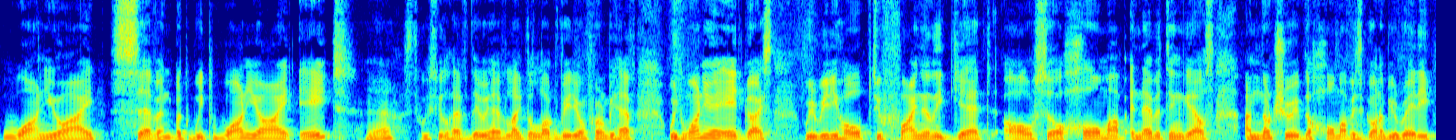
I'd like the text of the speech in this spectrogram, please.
One UI 7. But with One UI 8, yeah, we still have, do we have like the lock video phone? We have. With One UI 8, guys, we really hope to finally get also Home Up and everything else. I'm not sure if the Home Up is going to be ready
